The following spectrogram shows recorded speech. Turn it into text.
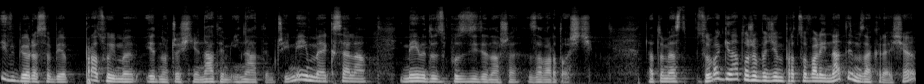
i wybiorę sobie, pracujmy jednocześnie na tym i na tym, czyli miejmy Excela i miejmy do dyspozycji te nasze zawartości. Natomiast z uwagi na to, że będziemy pracowali na tym zakresie,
